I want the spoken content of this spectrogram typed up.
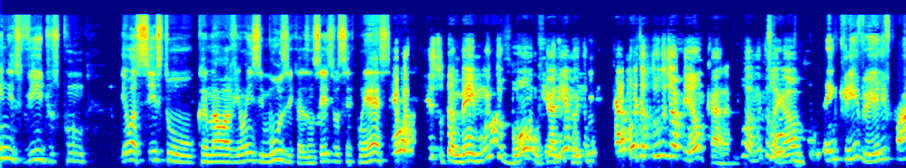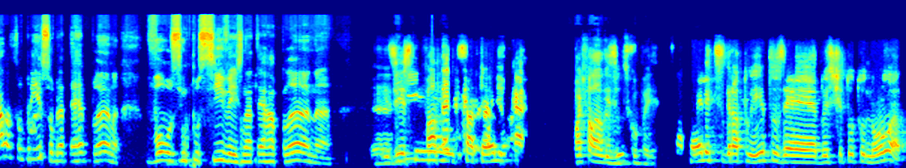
N vídeos com. Eu assisto o canal Aviões e Músicas, não sei se você conhece. Eu assisto também, muito bom, carinha, muito cara manja tudo de avião, cara. Pô, é muito tudo. legal. É incrível. E ele fala sobre isso, sobre a Terra plana, voos impossíveis na Terra plana. É. Existe satélite. Pode falar, Luiz, desculpa aí. Satélites gratuitos é, do Instituto NOAA,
